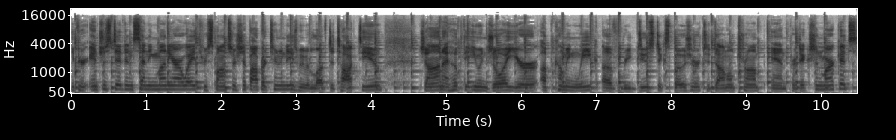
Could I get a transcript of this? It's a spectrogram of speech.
If you're interested in sending money our way through sponsorship opportunities, we would love to talk to you. John, I hope that you enjoy your upcoming week of reduced exposure to Donald Trump and prediction markets.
